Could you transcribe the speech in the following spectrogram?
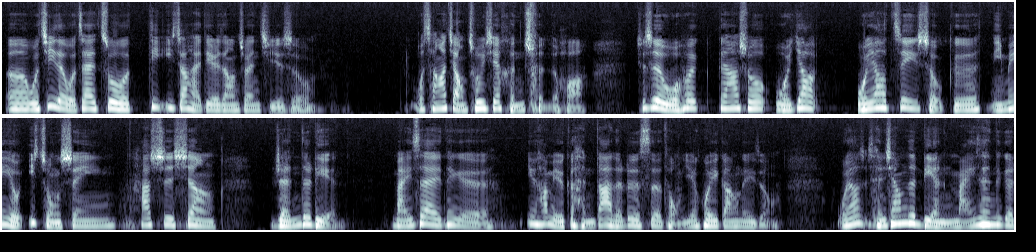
呃，我记得我在做第一张还是第二张专辑的时候，我常常讲出一些很蠢的话，就是我会跟他说，我要我要这一首歌里面有一种声音，它是像人的脸埋在那个。因为他们有一个很大的垃圾桶、烟灰缸那种，我要很像那脸埋在那个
